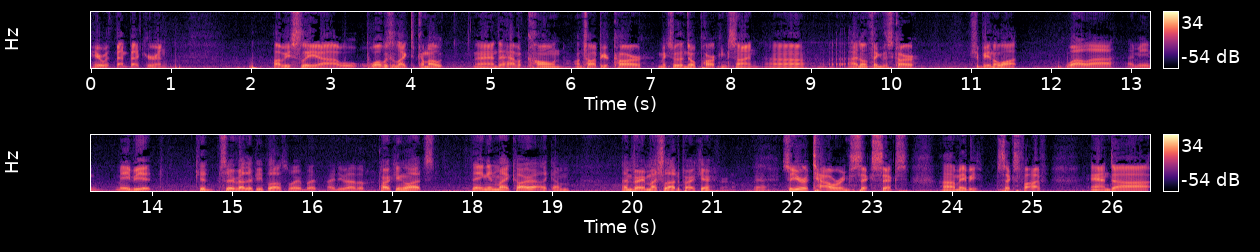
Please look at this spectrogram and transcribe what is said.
here with Ben Betker, and obviously, uh, what was it like to come out and to have a cone on top of your car mixed with a no parking sign? Uh, I don't think this car should be in the lot. Well, uh, I mean, maybe it could serve other people elsewhere, but I do have a parking lot thing in my car. Like I'm, I'm very much allowed to park here. Yeah. So you're a towering six six, uh, maybe six five, and uh,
